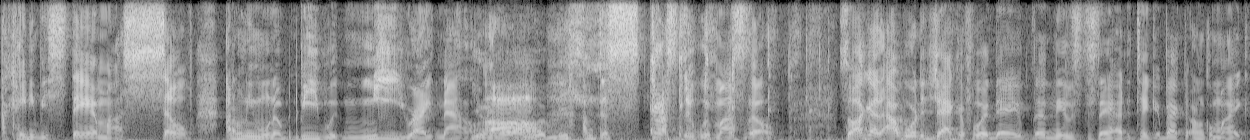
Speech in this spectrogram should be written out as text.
I can't even stand myself. I don't even want to be with me right now. You don't wanna be Oh, with me? I'm disgusted with myself. So I got I wore the jacket for a day. But needless to say, I had to take it back to Uncle Mike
